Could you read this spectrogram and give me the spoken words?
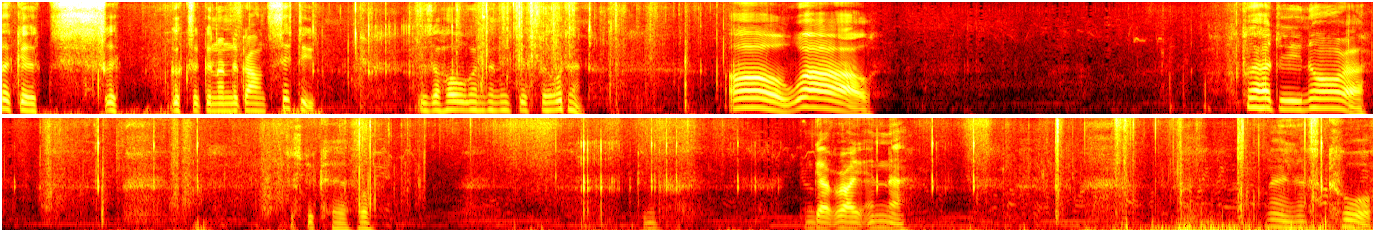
It's like a looks like an underground city. There's a hole underneath this building. Oh wow. Bloody Nora. Just be careful. You can, you can get right in there. Man, that's cool.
